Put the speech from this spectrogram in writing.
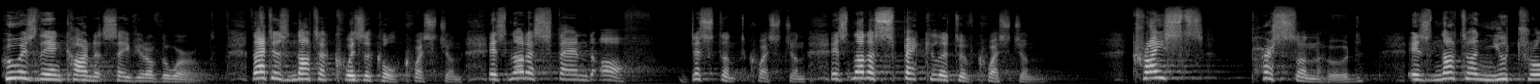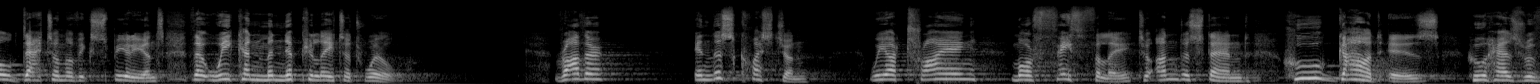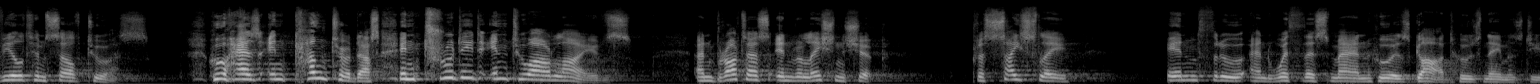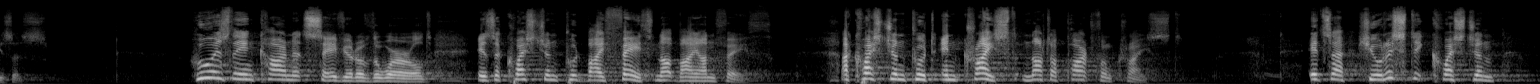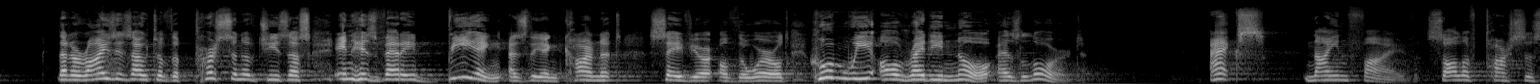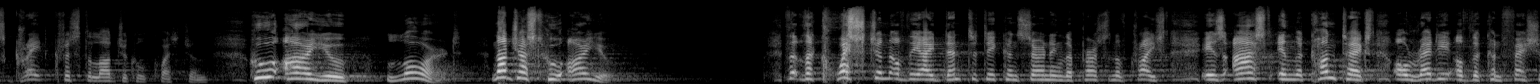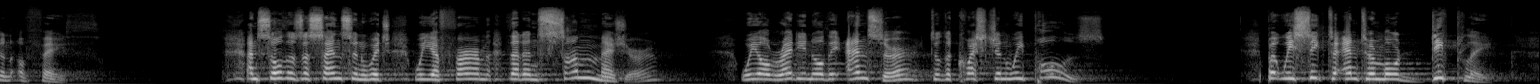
Who is the incarnate Savior of the world? That is not a quizzical question. It's not a standoff, distant question. It's not a speculative question. Christ's personhood is not a neutral datum of experience that we can manipulate at will. Rather, in this question, we are trying more faithfully to understand who God is who has revealed himself to us, who has encountered us, intruded into our lives, and brought us in relationship precisely in, through, and with this man who is God, whose name is Jesus. Who is the incarnate Savior of the world? is a question put by faith, not by unfaith. A question put in Christ, not apart from Christ. It's a heuristic question that arises out of the person of Jesus in his very being as the incarnate Savior of the world, whom we already know as Lord. Acts 9 5, Saul of Tarsus, great Christological question. Who are you, Lord? Not just who are you. The, the question of the identity concerning the person of Christ is asked in the context already of the confession of faith. And so there's a sense in which we affirm that in some measure we already know the answer to the question we pose. But we seek to enter more deeply,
